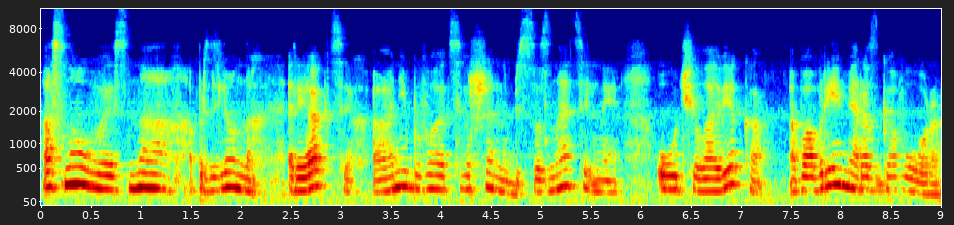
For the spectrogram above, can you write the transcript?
основываясь на определенных реакциях, а они бывают совершенно бессознательные у человека во время разговора.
